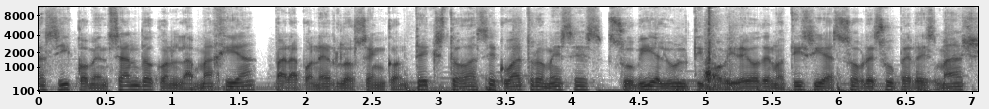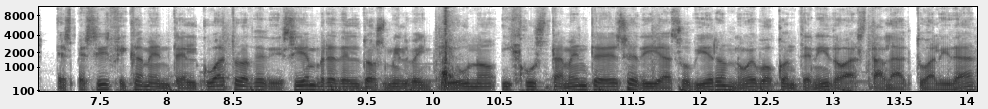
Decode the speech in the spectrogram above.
Ahora sí comenzando con la magia, para ponerlos en contexto hace cuatro meses subí el último video de noticias sobre Super Smash, específicamente el 4 de diciembre del 2021 y justamente ese día subieron nuevo contenido hasta la actualidad,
